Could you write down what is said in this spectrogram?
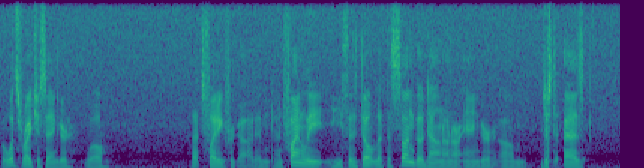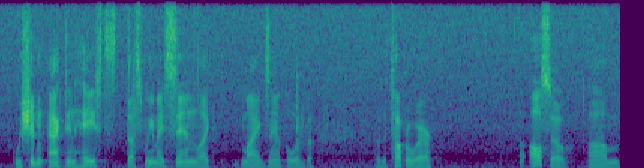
but what's righteous anger? Well, that's fighting for God. And, and finally, he says, don't let the sun go down on our anger. Um, just as we shouldn't act in haste, thus we may sin, like my example of the, of the Tupperware. Also, um,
